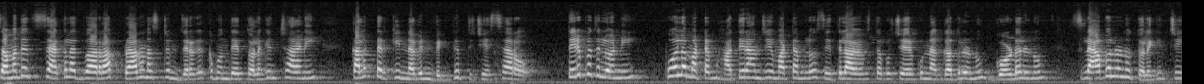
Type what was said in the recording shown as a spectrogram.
సంబంధిత శాఖల ద్వారా ప్రాణ నష్టం జరగకముందే తొలగించాలని కలెక్టర్కి నవీన్ విజ్ఞప్తి చేశారు. తిరుపతిలోని పూలమఠం హతిరాంజీ మఠంలో శిథిలా వ్యవస్థకు చేరుకున్న గదులను గోడలను స్లాబులను తొలగించి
